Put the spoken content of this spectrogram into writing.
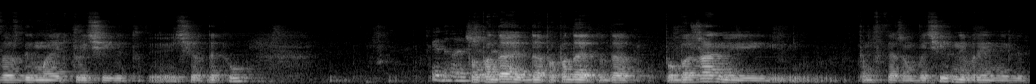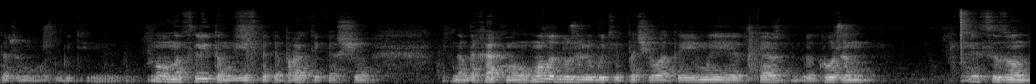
завжди мають ключі від е, чердаку. Гаражі, да, попадают туда по бажанию и там, скажем, в вечірнє время или даже, может быть, ну, у нас літом є така практика, що на дахах молодь дуже любить відпочивати, і ми кожен сезон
